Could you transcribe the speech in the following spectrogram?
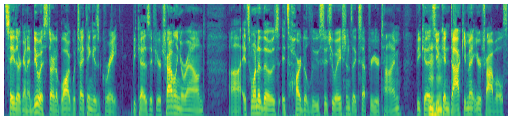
say they're going to do is start a blog, which I think is great because if you're traveling around, uh, it's one of those it's hard to lose situations except for your time because mm-hmm. you can document your travels.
